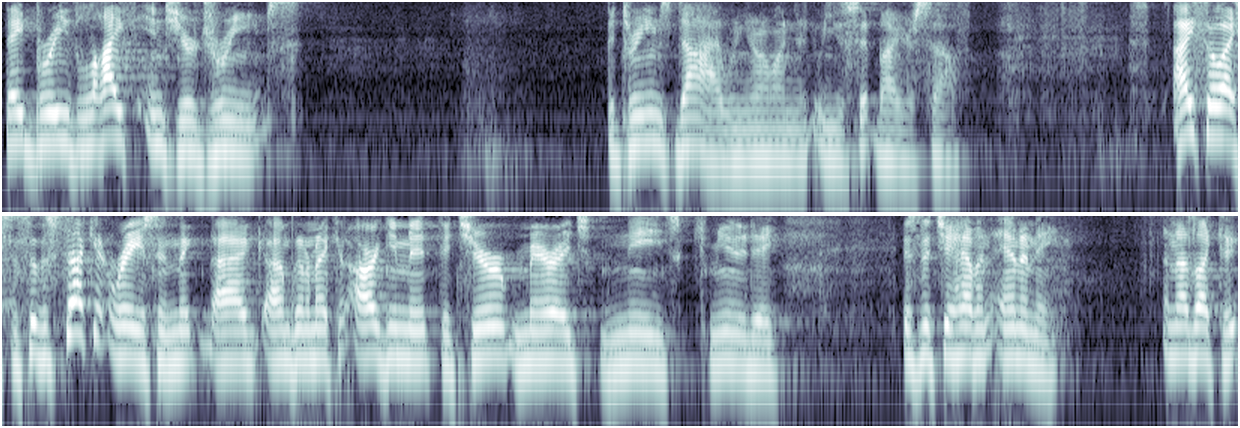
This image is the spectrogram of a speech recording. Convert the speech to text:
They breathe life into your dreams. But dreams die when, you're on, your, when you sit by yourself. Isolation. So, the second reason that I, I'm going to make an argument that your marriage needs community is that you have an enemy. And I'd like to,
